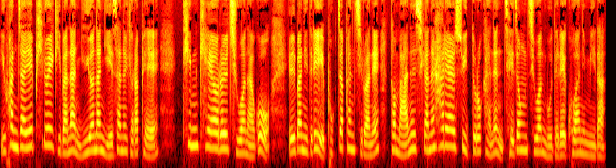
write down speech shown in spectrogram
이 환자의 필요에 기반한 유연한 예산을 결합해 팀 케어를 지원하고 일반의들이 복잡한 질환에 더 많은 시간을 할애할 수 있도록 하는 재정 지원 모델의 고안입니다.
